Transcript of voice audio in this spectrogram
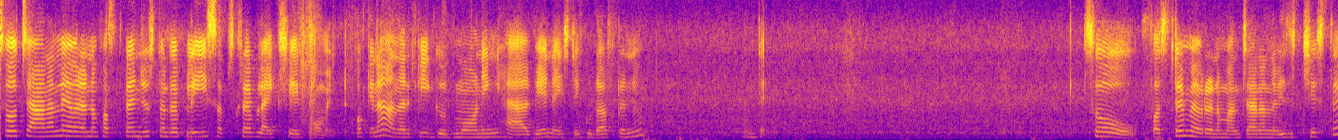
సో ఛానల్ ఎవరైనా ఫస్ట్ టైం చూస్తుంటే please subscribe like share comment. ఓకేనా? అందరికీ good morning have a nice day good afternoon అంతే. సో ఫస్ట్ టైం ఎవరైనా మన ఛానల్ని విజిట్ చేస్తే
